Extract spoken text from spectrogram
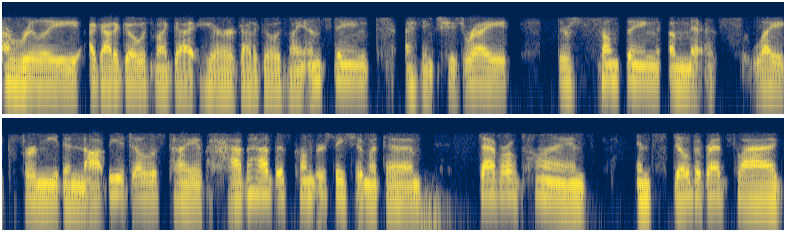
I really I got to go with my gut here. Got to go with my instinct. I think she's right. There's something amiss. Like for me to not be a jealous type, have had this conversation with him several times, and still the red flags.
